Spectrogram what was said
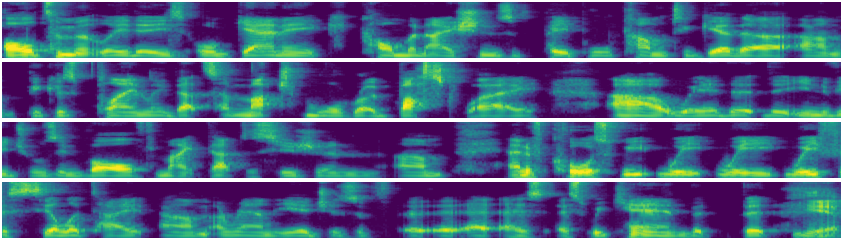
ultimately these organic combinations of people come together um, because plainly that's a much more robust way uh, where the, the individuals involved make that decision um, and of course we we we, we facilitate um, around the edges of uh, uh as, as we can but but yeah.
